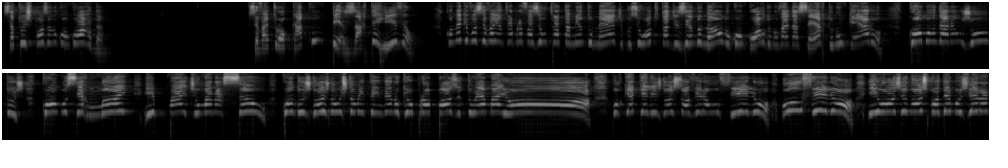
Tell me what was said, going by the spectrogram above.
se a tua esposa não concorda? Você vai trocar com um pesar terrível. Como é que você vai entrar para fazer um tratamento médico se o outro está dizendo não, não concordo, não vai dar certo, não quero? Como andarão juntos? Como ser mãe e pai de uma nação quando os dois não estão entendendo que o propósito é maior? Porque aqueles dois só viram um filho, um filho, e hoje nós podemos ver a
